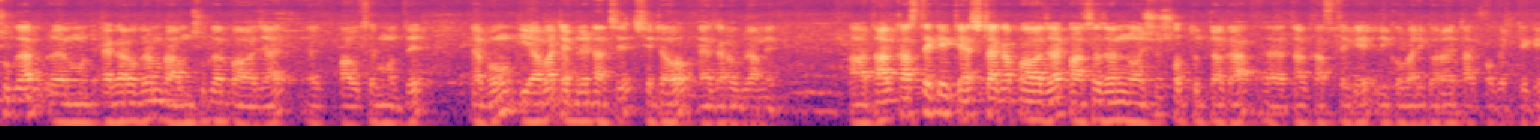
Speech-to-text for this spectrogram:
সুগার এগারো গ্রাম ব্রাউন সুগার পাওয়া যায় পাউচের মধ্যে। এবং ইয়াবা ট্যাবলেট আছে, সেটাও এগারো গ্রামের আর তার কাছ থেকে ক্যাশ টাকা পাওয়া যায় পাঁচ হাজার নয়শো সত্তর টাকা তার কাছ থেকে রিকভারি করা হয় তার পকেট থেকে।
